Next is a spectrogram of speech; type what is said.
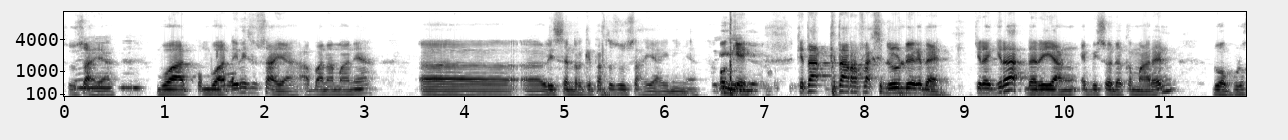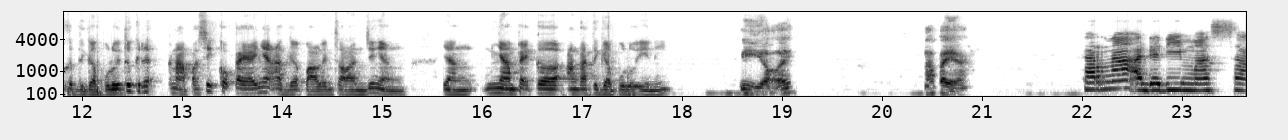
susah ya. Buat buat ini susah ya. Apa namanya? eh eh, listener kita tuh susah ya ininya. Oke, kita kita refleksi dulu deh kita ya. Kira-kira dari yang episode kemarin 20 ke 30 itu kira kenapa sih kok kayaknya agak paling challenging yang yang nyampe ke angka 30 ini? Iya, eh. Apa ya? Karena ada di masa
